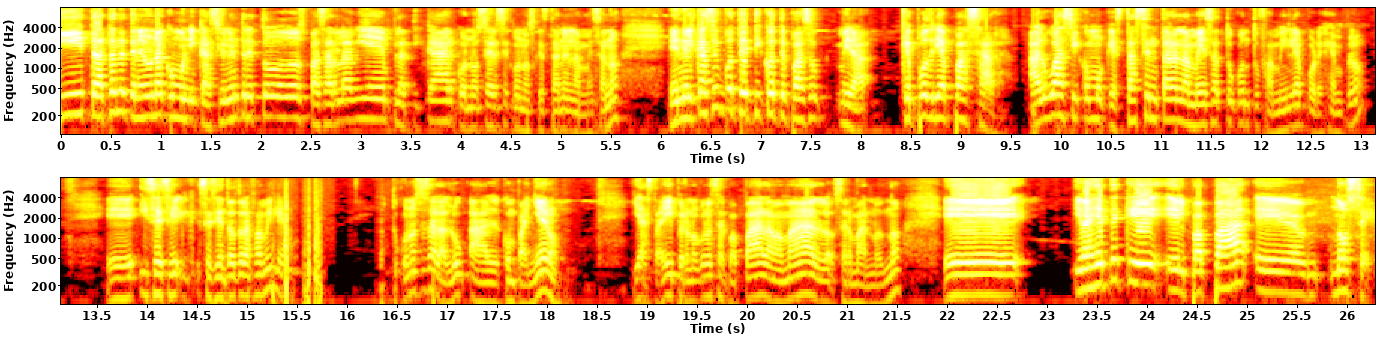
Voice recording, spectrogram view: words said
y tratan de tener una comunicación entre todos, pasarla bien, platicar, conocerse con los que están en la mesa, ¿no? En el caso hipotético te paso, mira, ¿qué podría pasar? Algo así como que estás sentado en la mesa tú con tu familia, por ejemplo, eh, y se, se, sienta otra familia. Tú conoces al, alu- al compañero y hasta ahí, pero no conoces al papá, a la mamá, a los hermanos, ¿no? Eh, imagínate que el papá, eh, no sé,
